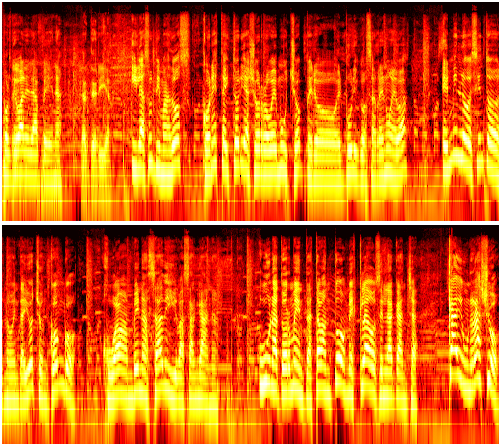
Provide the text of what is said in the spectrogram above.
porque Sí. vale la pena. La teoría. Y las últimas dos, con esta historia yo robé mucho, pero el público se renueva. En 1998 en Congo jugaban Ben Asadi y Basangana. Hubo una tormenta, estaban todos mezclados en la cancha. Cae un rayo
